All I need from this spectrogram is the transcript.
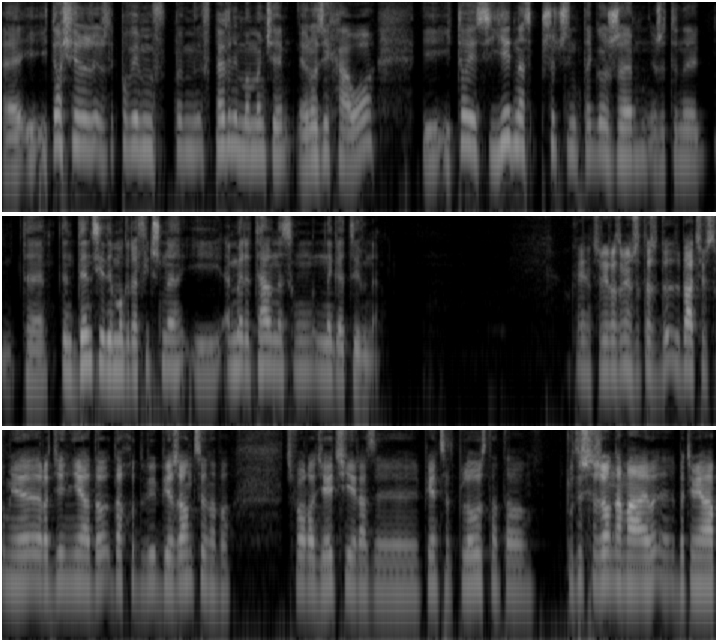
E, I, i to się, że tak powiem, w, w pewnym momencie rozjechało i, I, to jest jedna z przyczyn tego, że, że ten, te tendencje demograficzne i emerytalne są negatywne. Okej, okay, no czyli rozumiem, że też dbacie w sumie rodzinnie o do, dochód bieżący, no bo czworo dzieci razy 500 plus, no to plus jeszcze żona ma, będzie miała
